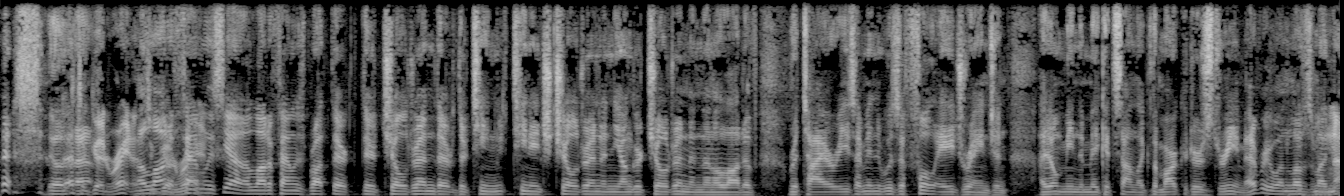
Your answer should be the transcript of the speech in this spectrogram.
that's a good range. That's a a lot good of range. families yeah a lot of families brought their their children their their teen teenage children and younger children and then a lot of retirees i mean it was a full age range and i don't mean to make it sound like the marketer's dream everyone loves my Not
